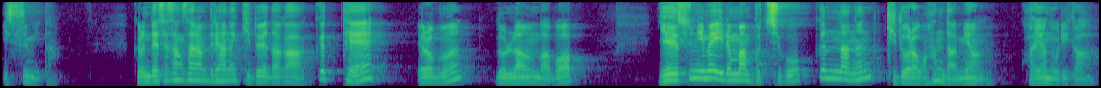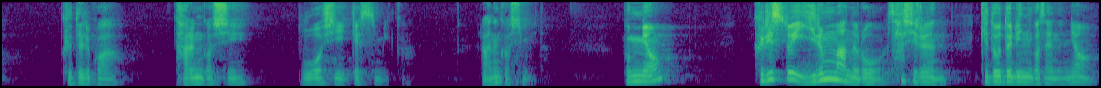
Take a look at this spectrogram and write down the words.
있습니다. 그런데 세상 사람들이 하는 기도에다가 끝에 여러분 놀라운 마법 예수님의 이름만 붙이고 끝나는 기도라고 한다면 과연 우리가 그들과 다른 것이 무엇이 있겠습니까? 라는 것입니다. 분명 그리스도의 이름만으로 사실은 기도드리는 것에는요,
